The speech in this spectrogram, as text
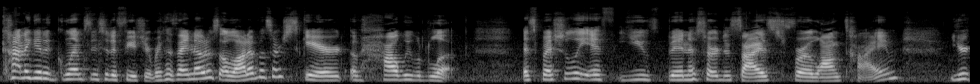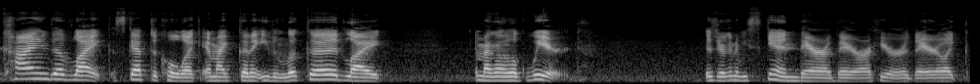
kind of get a glimpse into the future because I notice a lot of us are scared of how we would look especially if you've been a certain size for a long time, you're kind of like skeptical like am I to even look good? Like am I to look weird? Is there to be skin there or there or here or there like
